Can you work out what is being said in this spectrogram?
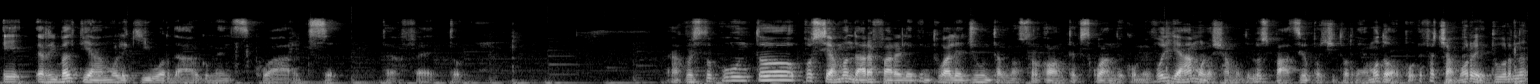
e ribaltiamo le keyword arguments quarks. Perfetto. a questo punto possiamo andare a fare le eventuali aggiunte al nostro context quando e come vogliamo, lasciamo dello spazio, poi ci torniamo dopo e facciamo return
